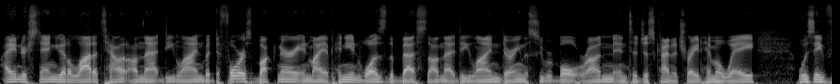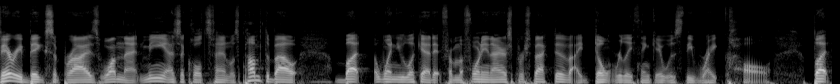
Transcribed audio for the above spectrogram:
I understand you had a lot of talent on that D line, but DeForest Buckner, in my opinion, was the best on that D line during the Super Bowl run, and to just kind of trade him away was a very big surprise, one that me as a Colts fan was pumped about. But when you look at it from a 49ers perspective, I don't really think it was the right call. But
